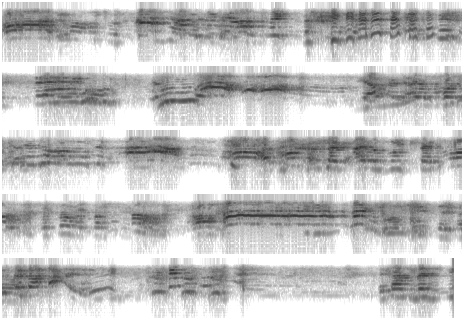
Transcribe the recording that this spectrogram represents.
Oh! Ja, ja, ja. seine Eier zurückgestellt. Oh, was Oh. Oh. Oh. Oh, oh. Ich hasse, wenn ich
